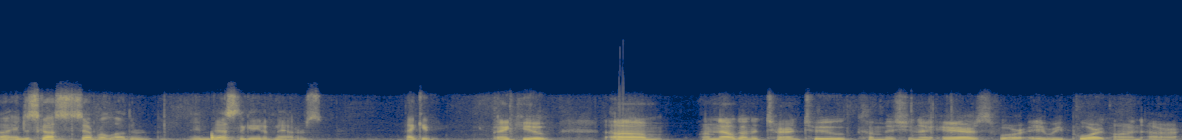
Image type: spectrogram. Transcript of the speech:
uh, and discussed several other investigative matters. Thank you. Thank you. Um, I'm now going to turn to Commissioner Ayers for a report on our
